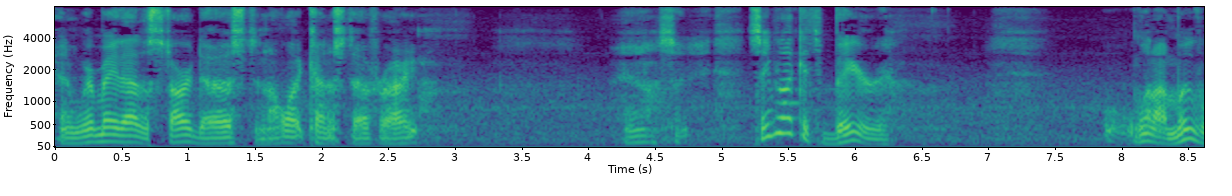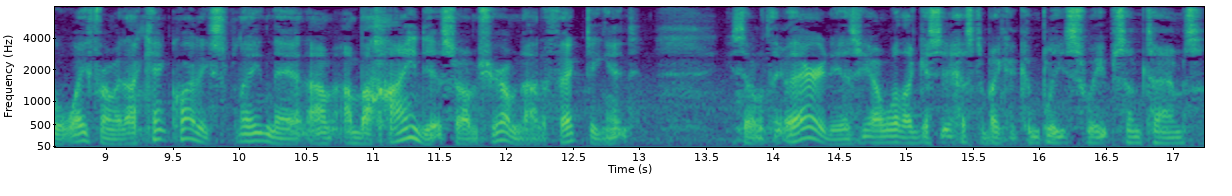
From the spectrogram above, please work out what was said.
And we're made out of stardust and all that kind of stuff, right? Yeah, so it seems like it's bigger when I move away from it. I can't quite explain that. I'm, I'm behind it, so I'm sure I'm not affecting it. Still don't think, there it is. Yeah, well, I guess it has to make a complete sweep sometimes.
